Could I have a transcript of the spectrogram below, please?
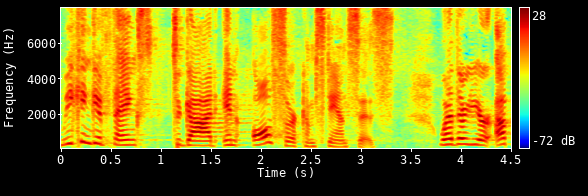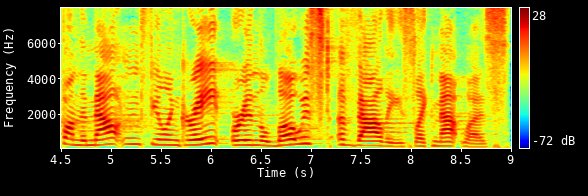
We can give thanks to God in all circumstances, whether you're up on the mountain feeling great or in the lowest of valleys like Matt was.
